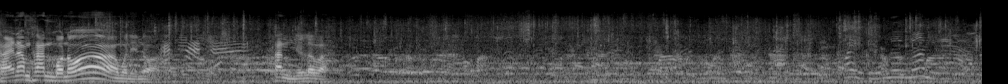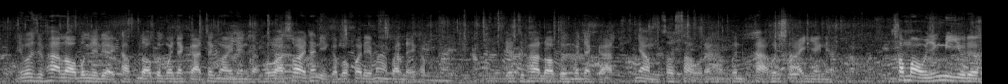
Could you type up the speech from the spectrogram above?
ขายน้ำทันบ่เนาะมื้อนี้เนาะทันอยู่แล้ววะนี่ว่าสิพารอเบิ่งเรื่อยๆครับรอเบิ่งบรรยากาศจักหน่อยหนึงก่อนเพราะว่าซอยท่านอีกก็บ่ค่อยได้มาปานใดครับเดี๋ยวสิพารอเบิ่งบรรยากาศย่ำเช้าๆนะครับเพิ่นค้าเพิ่นขายอหยังเนี่ย ข้าวเมายังมีอยู่เด้อ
